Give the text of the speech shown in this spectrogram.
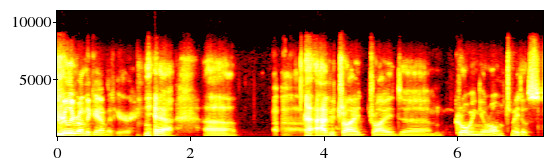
you really run the gamut here. yeah. Uh, Uh, have you tried tried um, growing your own tomatoes?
